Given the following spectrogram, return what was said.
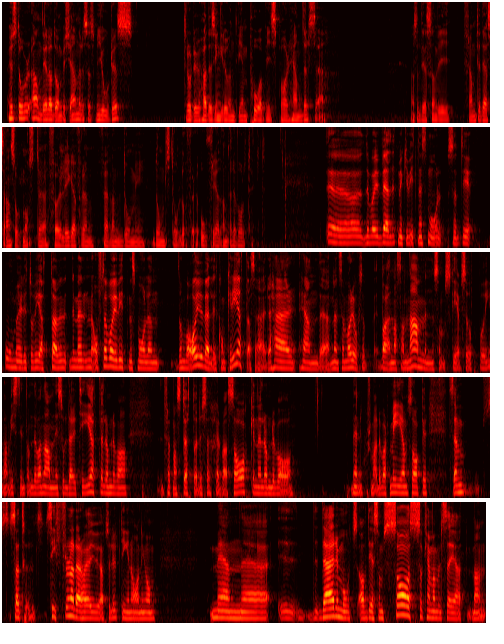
hur stor andel av de bekännelser som gjordes tror du hade sin grund i en påvisbar händelse? Alltså det som vi fram till dess ansåg måste föreligga för en fällande dom i domstol då för ofredande eller våldtäkt. Eh, det var ju väldigt mycket vittnesmål så det omöjligt att veta. Men ofta var ju vittnesmålen de var ju väldigt konkreta så här. Det här hände. Men sen var det också bara en massa namn som skrevs upp och man visste inte om det var namn i solidaritet eller om det var för att man stöttade själva saken eller om det var människor som hade varit med om saker. Sen, så att siffrorna där har jag ju absolut ingen aning om. Men eh, däremot av det som sades så kan man väl säga att man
